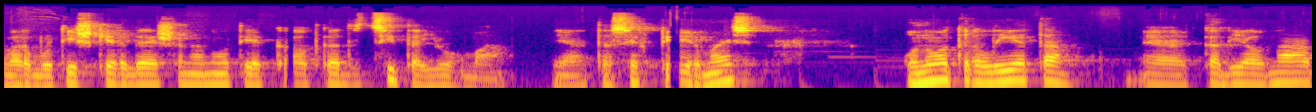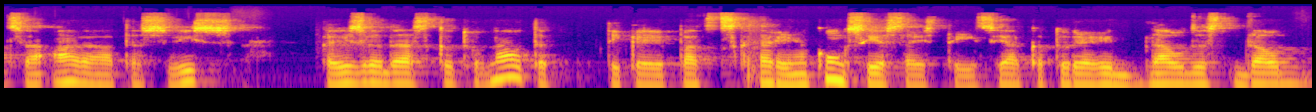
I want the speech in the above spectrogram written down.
Varbūt izšķirdēšana notiek kaut kāda cita jomā. Ja? Tas ir pirmais. Un otra lieta, kad jau nāca ārā tas viss, ka izrādās, ka tur nav tikai pats Kariņa kungs iesaistīts, jā, ka tur arī daudzas, daudz,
